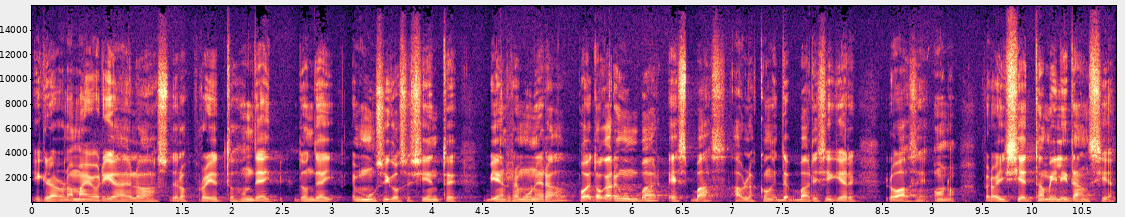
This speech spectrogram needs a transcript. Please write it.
y claro, la mayoría de los, de los proyectos donde, hay, donde hay, el músico se siente bien remunerado, puede tocar en un bar, es vas, hablas con el del bar y si quieres lo hace o no, pero hay cierta militancia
